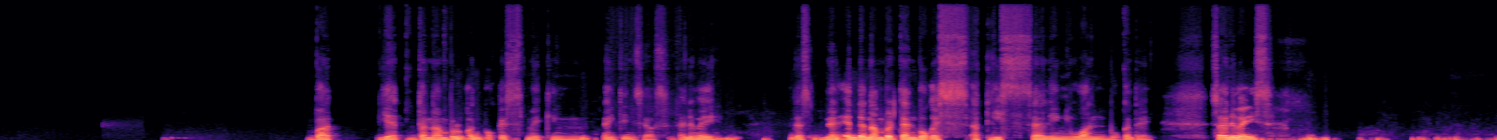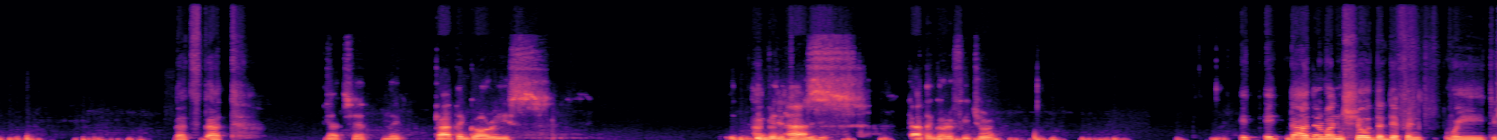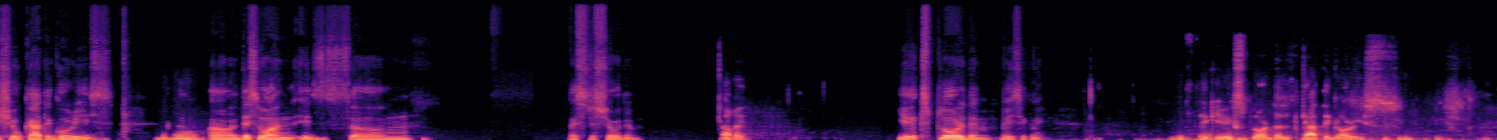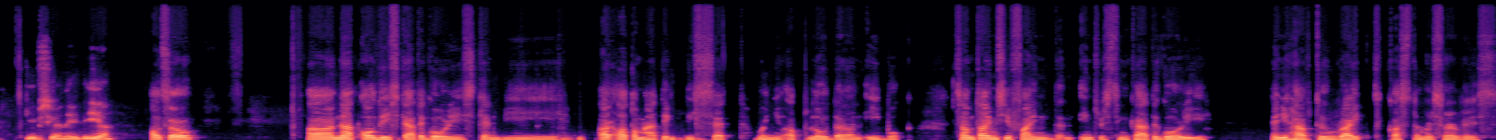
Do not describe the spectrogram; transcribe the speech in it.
But yet the number one book is making 19 sales. Anyway, that's and the number 10 book is at least selling one book a day. So, anyways, that's that. That's it. The categories. It And even it's- has category feature. It, it the other one showed the different way to show categories. Mhm. Uh, this one is um. Let's just show them. Okay. You explore them basically. Like you explore the categories. Gives you an idea. Also, uh, not all these categories can be are automatically set when you upload an ebook. Sometimes you find an interesting category, and you have to write customer service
